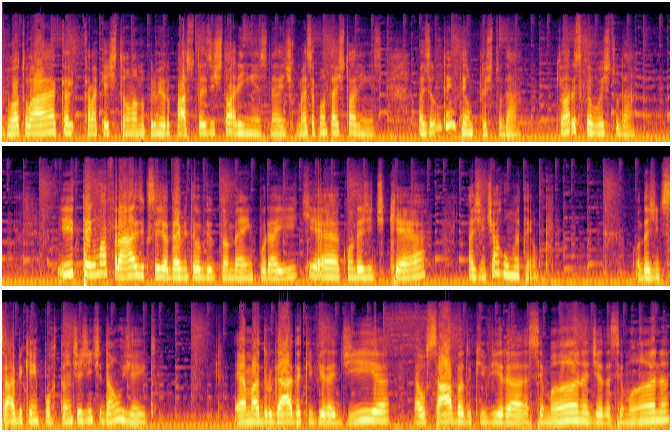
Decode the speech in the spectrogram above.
Volto lá aquela questão lá no primeiro passo das historinhas, né? A gente começa a contar historinhas. Mas eu não tenho tempo para estudar. Que horas que eu vou estudar? E tem uma frase que vocês já devem ter ouvido também por aí, que é quando a gente quer, a gente arruma tempo. Quando a gente sabe que é importante, a gente dá um jeito. É a madrugada que vira dia, é o sábado que vira semana, dia da semana,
